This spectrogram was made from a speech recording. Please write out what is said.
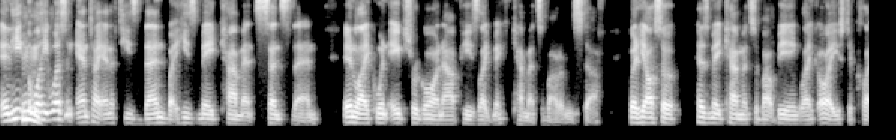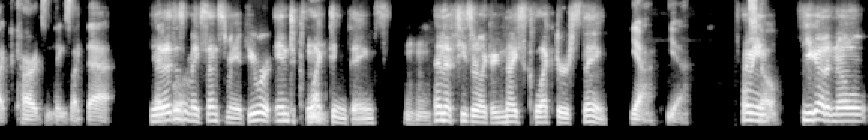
and he, Hmm. well, he wasn't anti NFTs then, but he's made comments since then. And like when apes were going up, he's like making comments about them and stuff. But he also has made comments about being like, oh, I used to collect cards and things like that. Yeah that doesn't make sense to me if you were into collecting things Mhm. nfts are like a nice collector's thing Yeah. Yeah. i mean so, you got to know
